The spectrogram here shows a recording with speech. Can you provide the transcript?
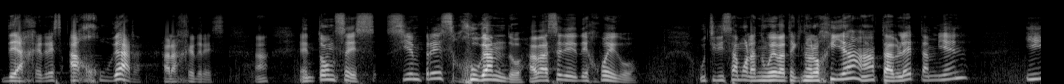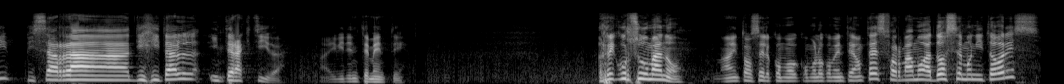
de ajedrez a jugar al ajedrez. ¿ah? Entonces, siempre es jugando, a base de, juego. Utilizamos la nueva tecnología, ¿ah? tablet también, y pizarra digital interactiva, ¿ah? evidentemente. Recurso humano. Entonces, como, como, lo comenté antes, formamos a 12 monitores.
